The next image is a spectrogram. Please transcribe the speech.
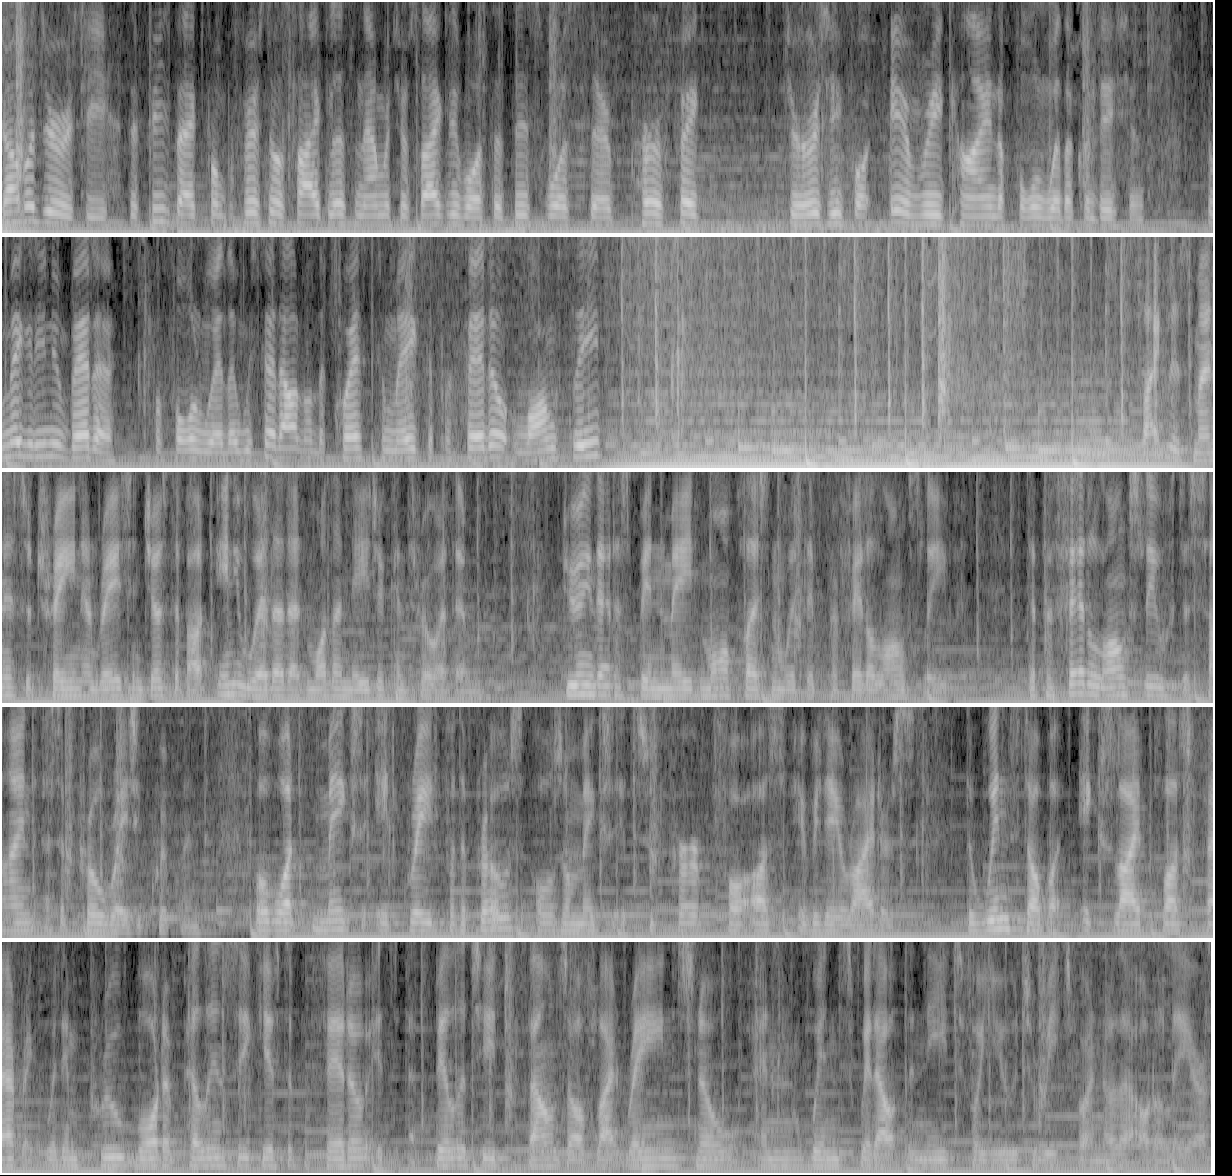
Gabba jersey, the feedback from professional cyclists and amateur cyclists was that this was their perfect jersey for every kind of fall weather conditions. To make it even better for fall weather, we set out on the quest to make the Perfetto long sleeve. Cyclists manage to train and race in just about any weather that Mother Nature can throw at them. Doing that has been made more pleasant with the Perfetto long sleeve. The Perfetto long sleeve was designed as a pro race equipment, but what makes it great for the pros also makes it superb for us everyday riders. The Windstopper X-Lite Plus fabric with improved water repellency gives the Perfetto its ability to bounce off light rain, snow and winds without the need for you to reach for another outer layer.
